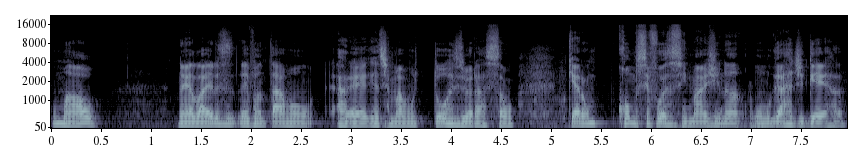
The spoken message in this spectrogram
O mal. Né? Lá eles levantavam, é, eles chamavam de torres de oração, que eram como se fosse assim, imagina um lugar de guerra.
